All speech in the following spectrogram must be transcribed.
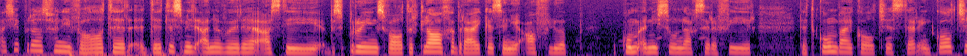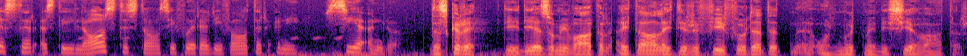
As jy praat van die water, dit is met ander woorde as die besproeiingswater klaar gebruik is in die afloop kom in die Sondagse rivier, Dit kom by Colchester en Colchester is die laaste stasie voordat die water in die see inloop. Dis korrek. Die idee is om die water uit te haal uit die rivier voordat dit eh, ontmoet met die seewater.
